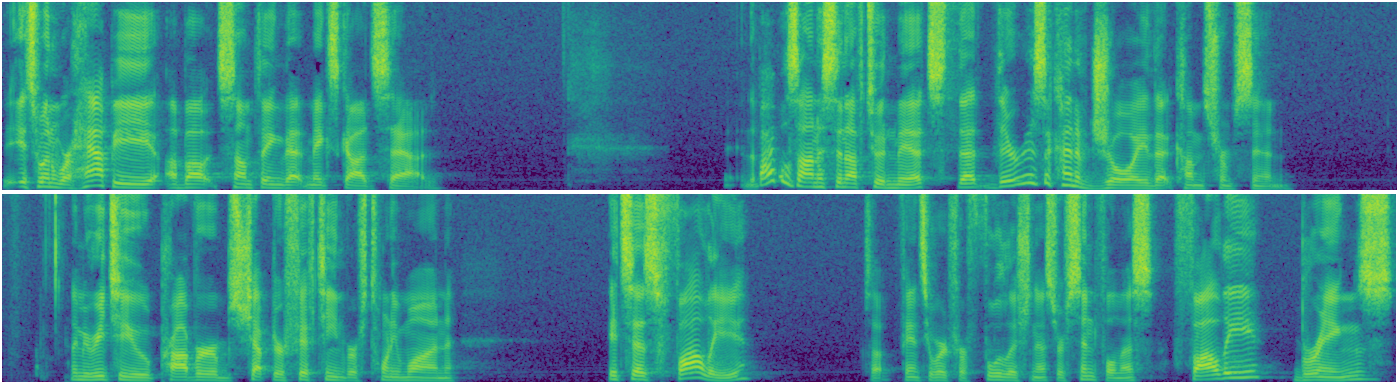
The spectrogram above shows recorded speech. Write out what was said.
It's when we're happy about something that makes God sad. The Bible's honest enough to admit that there is a kind of joy that comes from sin. Let me read to you Proverbs chapter 15, verse 21. It says, Folly, it's a fancy word for foolishness or sinfulness, folly brings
